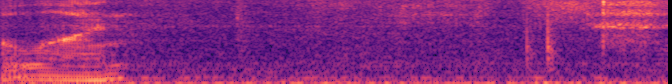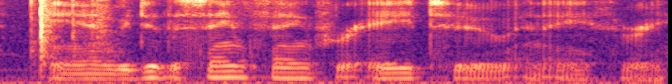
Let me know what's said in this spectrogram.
a line. And we do the same thing for A2 and A3.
